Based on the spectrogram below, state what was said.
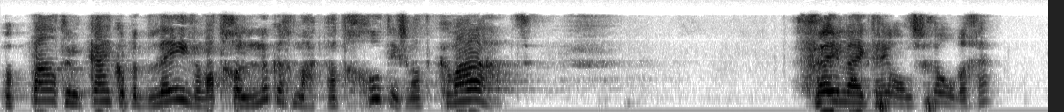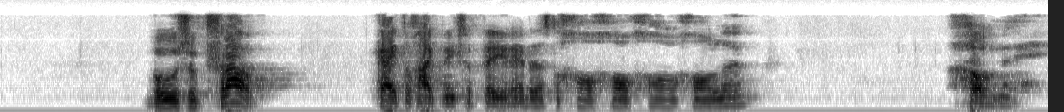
bepaalt hun kijk op het leven. Wat gelukkig maakt. Wat goed is. Wat kwaad. Veel lijkt heel onschuldig, hè? Boer zoekt vrouw. Kijk toch eigenlijk niks op tegen hebben. Dat is toch gewoon, gewoon, gewoon, gewoon leuk? Oh nee.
